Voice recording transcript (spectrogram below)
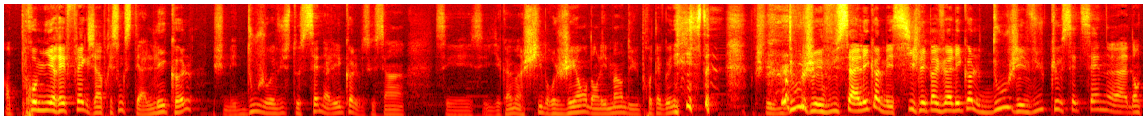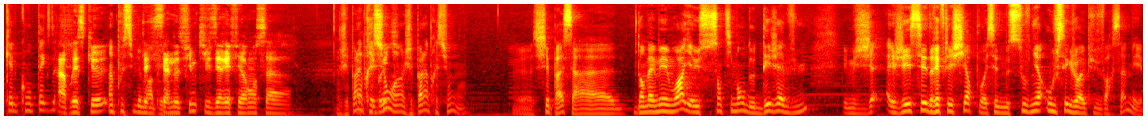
en premier réflexe, j'ai l'impression que c'était à l'école. Je me suis dit, mais d'où j'aurais vu cette scène à l'école? Parce que c'est un. Il y a quand même un chibre géant dans les mains du protagoniste. Je fais d'où j'ai vu ça à l'école? Mais si je l'ai pas vu à l'école, d'où j'ai vu que cette scène euh, Dans quel contexte? Après, est-ce que Impossible c'est un autre film qui faisait référence à. J'ai pas l'impression, hein, j'ai pas l'impression. hein. Euh, je sais pas, ça, dans ma mémoire, il y a eu ce sentiment de déjà vu. J'ai essayé de réfléchir pour essayer de me souvenir où c'est que j'aurais pu voir ça, mais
